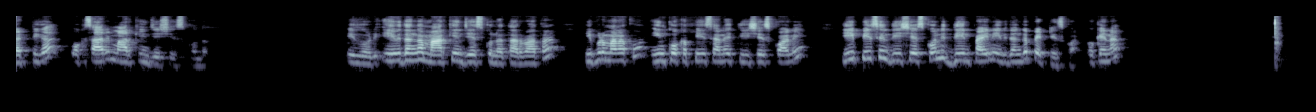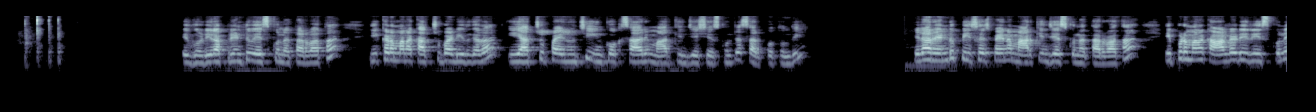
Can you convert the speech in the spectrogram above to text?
గట్టిగా ఒకసారి మార్కింగ్ చేసేసుకుందాం. ఇదిగోండి ఈ విధంగా మార్కింగ్ చేసుకున్న తర్వాత ఇప్పుడు మనకు ఇంకొక పీస్ అనేది తీసేసుకోవాలి. ఈ పీస్ని తీసేసుకొని దీనిపైన ఈ విధంగా పెట్టేసుకోవాలి. ఓకేనా? ఇదిగోండి ఇలా ప్రింట్ వేసుకున్న తర్వాత ఇక్కడ మనకు అచ్చు పడింది కదా ఈ అచ్చు పై నుంచి ఇంకొకసారి మార్కింగ్ చేసేసుకుంటే సరిపోతుంది. ఇలా రెండు పీసెస్ పైన మార్కింగ్ చేసుకున్న తర్వాత ఇప్పుడు మనకు ఆల్రెడీ తీసుకున్న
